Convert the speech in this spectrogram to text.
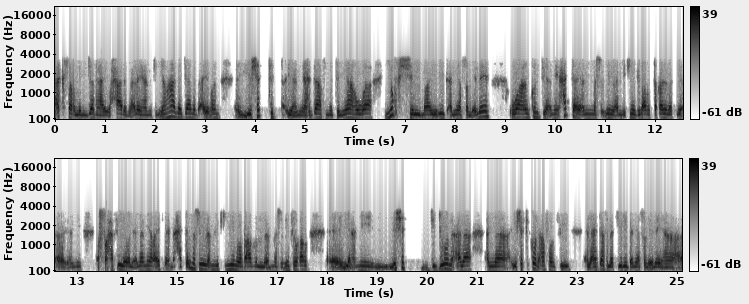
أكثر من جبهة يحارب عليها نتنياهو. هذا جانب أيضا يشتت يعني أهداف نتنياهو ويفشل ما يريد أن يصل إليه. وأن كنت يعني حتى يعني المسؤولين الأمريكيين في بعض التقارير التي يعني الصحفية والإعلامية رأيت بأن حتى المسؤولين الأمريكيين وبعض المسؤولين في الغرب يعني يشددون على أن يشككون عفوا في الأهداف التي يريد أن يصل إليها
